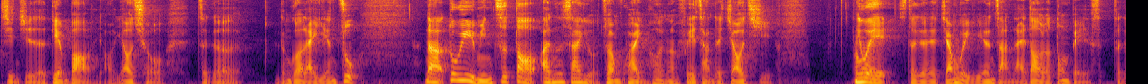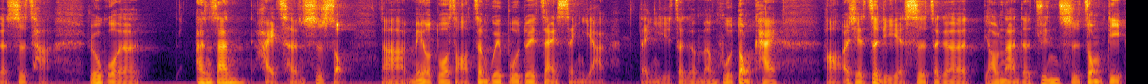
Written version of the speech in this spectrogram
紧急的电报，要要求这个能够来援助。那杜聿明知道鞍山有状况以后呢，非常的焦急，因为这个蒋委员长来到了东北这个视察，如果鞍山海城失守，啊，没有多少正规部队在沈阳，等于这个门户洞开。好，而且这里也是这个辽南的军事重地，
